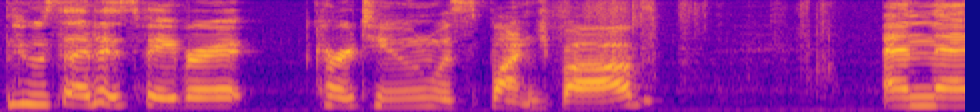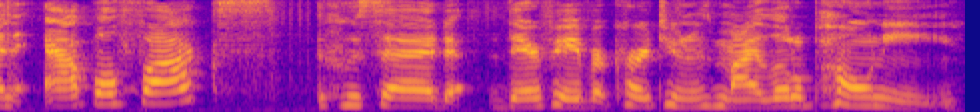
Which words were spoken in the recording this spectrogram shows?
who said his favorite cartoon was SpongeBob. And then Apple Fox, who said their favorite cartoon was My Little Pony.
